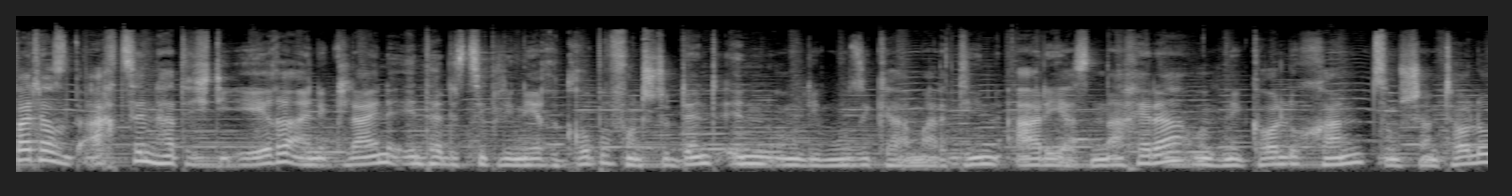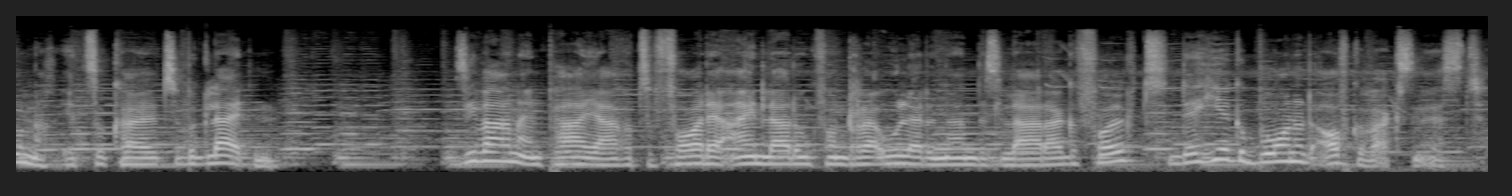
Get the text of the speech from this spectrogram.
2018 hatte ich die Ehre, eine kleine interdisziplinäre Gruppe von StudentInnen um die Musiker Martin Arias Nachera und Nicole Lujan zum Chantolo nach Itzucal zu begleiten. Sie waren ein paar Jahre zuvor der Einladung von Raúl Hernández Lara gefolgt, der hier geboren und aufgewachsen ist.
